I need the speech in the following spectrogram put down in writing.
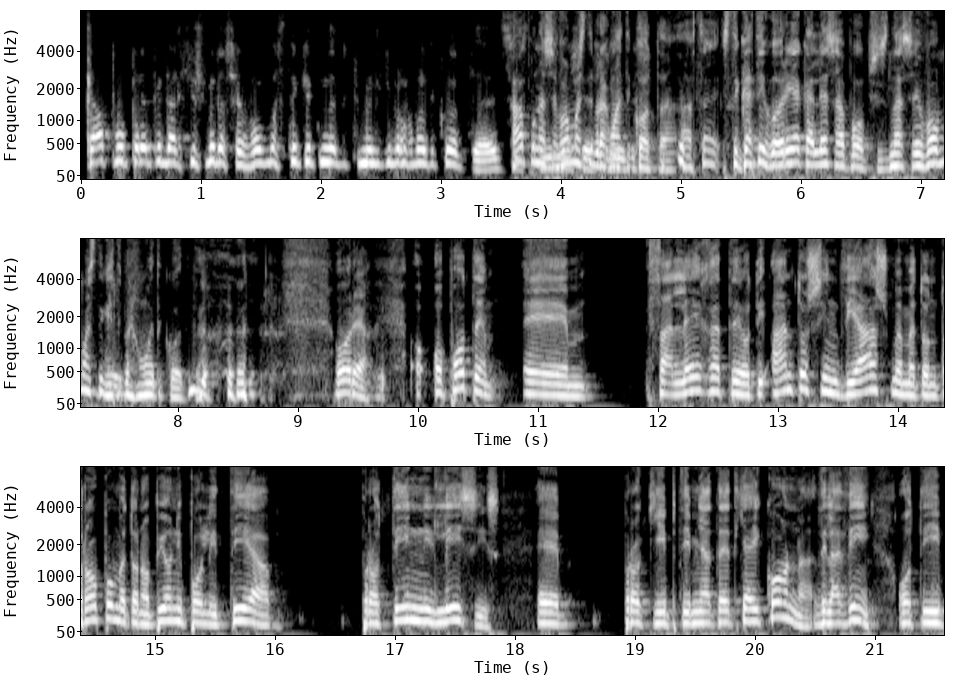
κάπου πρέπει να αρχίσουμε να σεβόμαστε και την αντικειμενική πραγματικότητα. Έτσι, κάπου να σεβόμαστε την πραγματικότητα. Αυτή, στην κατηγορία καλές απόψεις. Να σεβόμαστε και την πραγματικότητα. Ωραία. Οπότε, ε, θα λέγατε ότι αν το συνδυάσουμε με τον τρόπο με τον οποίο η πολιτεία προτείνει λύσεις ε, προκύπτει μια τέτοια εικόνα. Δηλαδή ότι,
